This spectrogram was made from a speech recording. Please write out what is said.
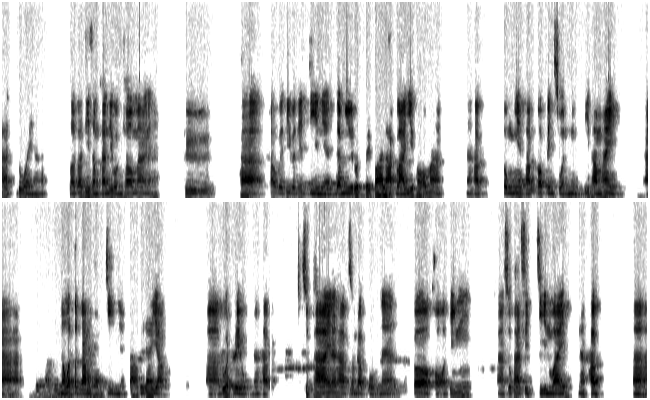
าติด้วยนะครับ แล้วก็ที่สำคัญที่ผมชอบมากนะคือถ้า เข้าไปที่ประเทศจีนเนี่ย จะมีรถไฟฟ้าหลากหลายยี่ห้อมากนะครับ ตรงนี้ครับก็เป็นส่วนหนึ่งที่ทำให้อ่านวัตกรรมของจีนเนี่ยก้าวไปได้อย่างอ่ารวดเร็วนะครับ สุดท้ายนะครับสำหรับผมนะก็ขอทิ้งอ่าสุภาษิตจีนไว้นะครับอ่า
